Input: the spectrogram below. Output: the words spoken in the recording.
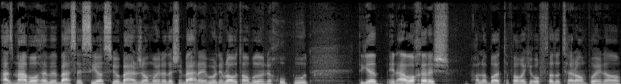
از مواهب بحث سیاسی و برجام و اینا داشتیم بهره بردیم رابطه با دنیا خوب بود. دیگه این اواخرش حالا با اتفاقی که افتاد و ترامپ و اینا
